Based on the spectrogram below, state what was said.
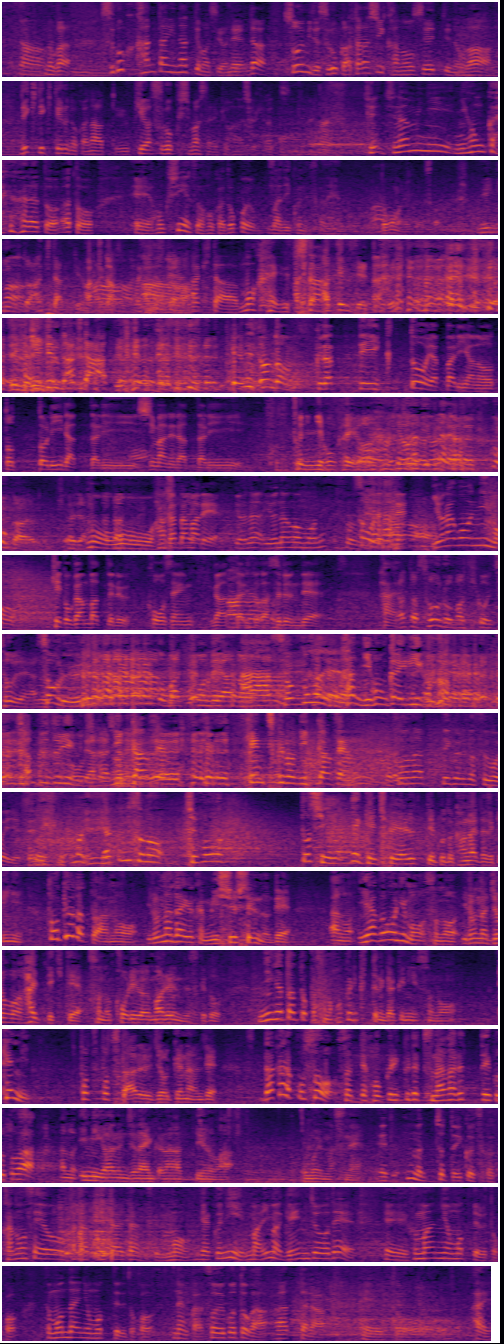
のがすごく簡単になってますよね。だからそういう意味ですごく新しい可能性っていうのができてきてるのかなという気はすごくしましたね今日話を聞かせて、ちちなみに日本海側だとあと、えー、北信越のほかどこまで行くんですかね？どこまで行くんですか？上に行くと秋田っていうのが秋田。秋田。も入る秋田待ってるぜって。聞いてるか秋田って。でどんどん下っていくとやっぱりあの鳥取だったり島根だったり。本当に日本海側。福岡もうもう博多まで。米子もね。そうですね。米子にも結構頑張ってる高専があったりとかするんではい、あとはソウルを巻き込んでソウルじゃないソウルを巻き込んであのあそこまで。反日本海リーグみたいなチャンピオンズリーグみたいな。話日韓戦。建築の日韓戦。そうなってくるとすごいですね。まあ、逆にその地方都市で建築をやるっていうことを考えた時に東京だとあのいろんな大学が密集してるのであの嫌顔にもそのいろんな情報が入ってきてその交流が生まれるんですけど新潟とかその北陸っていうのは逆にその県にポツポツとある状況なんでだからこそそうやって北陸でつながるっていうことはあの意味があるんじゃないかなっていうのは思いますね、えっと、今ちょっといくつか可能性を語っていただいたんですけども逆に、まあ、今現状で、えー、不満に思ってるとこ問題に思ってるとこなんかそういうことがあったらえっ、ー、とはいお願いし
